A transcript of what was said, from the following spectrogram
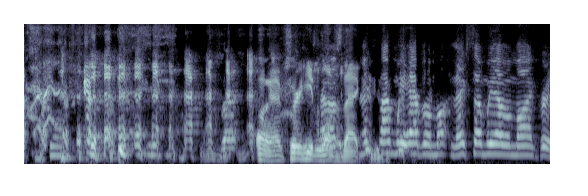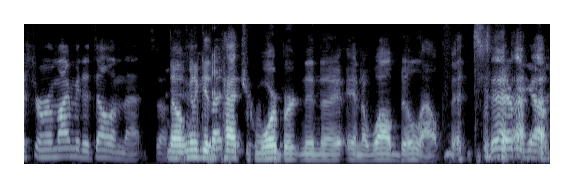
but, Oh, I'm sure he loves uh, that. Next time we have him, on- next time we have him on, Christian, remind me to tell him that. So No, I'm gonna get But- Patrick Warburton in a in a Wild Bill outfit. There we go.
